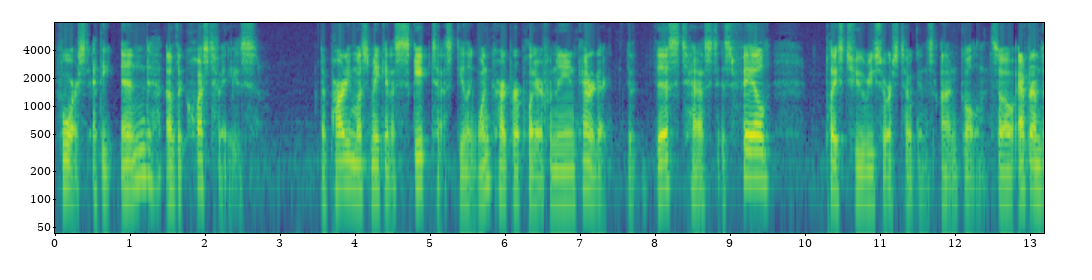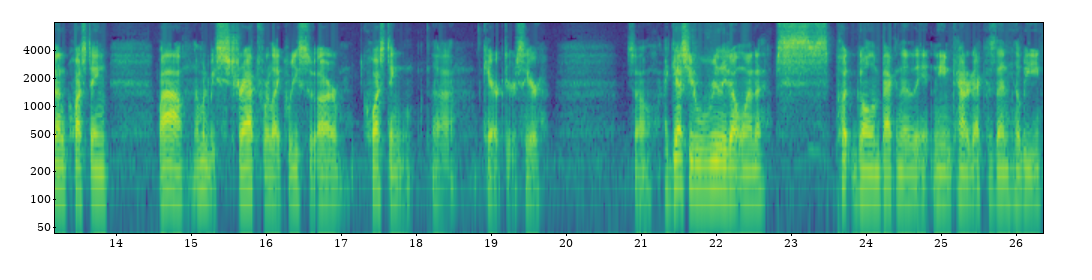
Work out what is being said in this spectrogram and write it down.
Forced, at the end of the quest phase, the party must make an escape test, dealing one card per player from the encounter deck. If this test is failed, place two resource tokens on Gollum. So after I'm done questing, wow, I'm going to be strapped for like res- or questing uh, characters here. So I guess you really don't want to put Gollum back into the, in the encounter deck because then he'll be.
